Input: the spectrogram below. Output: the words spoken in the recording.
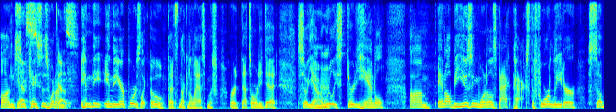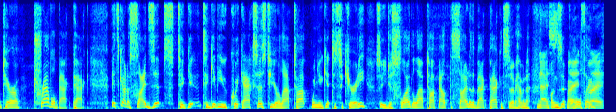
on suitcases when Yes. I'm in the in the airport is like, oh, that's not going to last much, or that's already dead. So yeah, a really sturdy handle, um, and I'll be using one of those backpacks, the four liter Subterra travel backpack. It's got a side zips to get to give you quick access to your laptop when you get to security. So you just slide the laptop out the side of the backpack instead of having to Nice. unzip the whole thing. right.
